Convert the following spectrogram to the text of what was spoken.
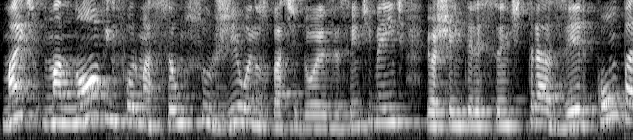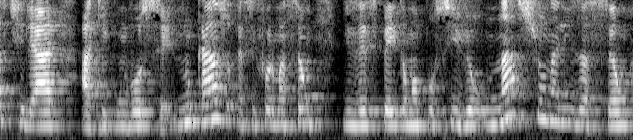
Mas uma nova informação surgiu nos bastidores recentemente, eu achei interessante trazer, compartilhar aqui com você. No caso, essa informação diz respeito a uma possível nacionalização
